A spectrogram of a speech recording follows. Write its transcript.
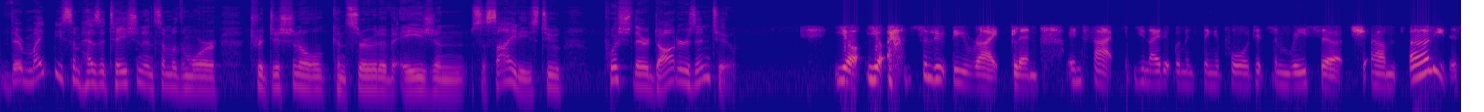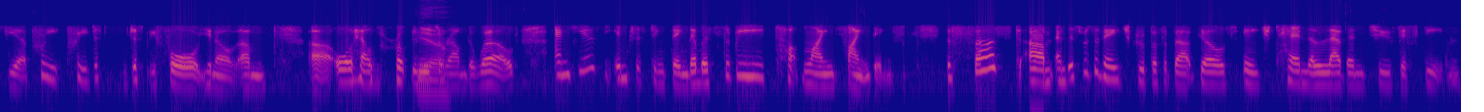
there might be some hesitation in some of the more traditional conservative Asian societies to push their daughters into. You're, you're absolutely right, Glenn. In fact, United Women Singapore did some research um, early this year, pre, pre just, just before, you know, um, uh, all hell broke loose yeah. around the world. And here's the interesting thing. There were three top line findings. The first, um, and this was an age group of about girls aged 10, 11 to 15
